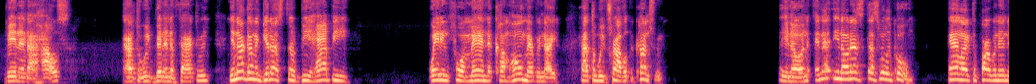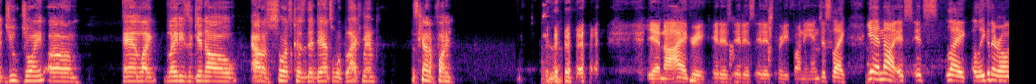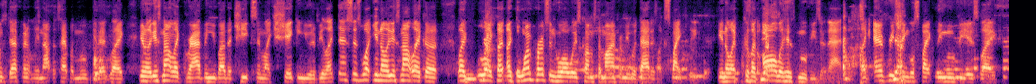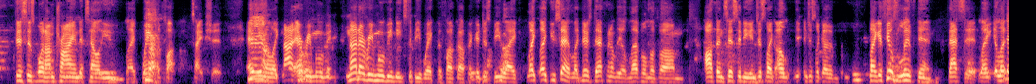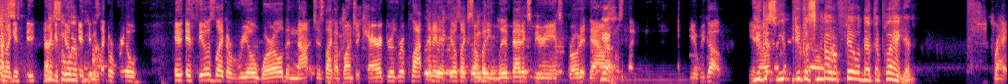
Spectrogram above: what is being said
being in a house after we've been in the factory. You're not going to get us to be happy waiting for a man to come home every night after we've traveled the country. You know, and, and that, you know, that's that's really cool. And like the part when in the juke joint, um, and like ladies are getting all out of sorts because they're dancing with black men. It's kind of funny. yeah, no, I agree. It is, it is, it is pretty funny, and just like, yeah, no, it's, it's like a League of Their Own is definitely not the type of movie that, like, you know, like it's not like grabbing you by the cheeks and like shaking you to be like, this is what you know. Like, it's not like a like like like, like the one person who always comes to mind for me with that is like Spike Lee. You know, like because like yeah. all of his movies are that. Like every yeah. single Spike Lee movie is like, this is what I'm trying to tell you. Like, wake yeah. the fuck up type shit. And yeah, you know, like not every movie, not every movie needs to be wake the fuck up. It could just be like, like, like you said, like there's definitely a level of um authenticity and just like a, just like a, like it feels lived in. That's it. Like, it, yes. like it, it, like it feels, it feels like a real. It, it, feels like a real world and not just like a bunch of characters were plopped in it. It feels like somebody lived that experience, wrote it down, yeah. was like, here we go. You, you know? can you can smell the field that they're playing in. Right.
